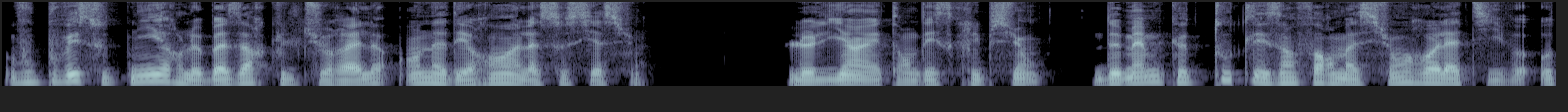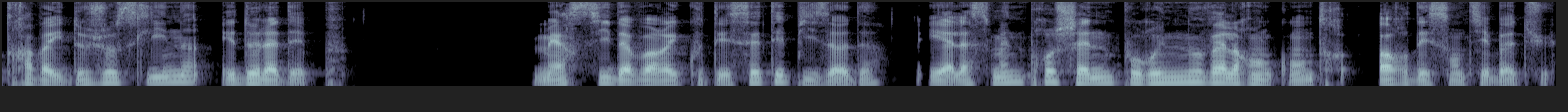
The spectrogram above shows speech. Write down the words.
vous pouvez soutenir le bazar culturel en adhérant à l'association. Le lien est en description, de même que toutes les informations relatives au travail de Jocelyne et de l'ADEP. Merci d'avoir écouté cet épisode et à la semaine prochaine pour une nouvelle rencontre hors des sentiers battus.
